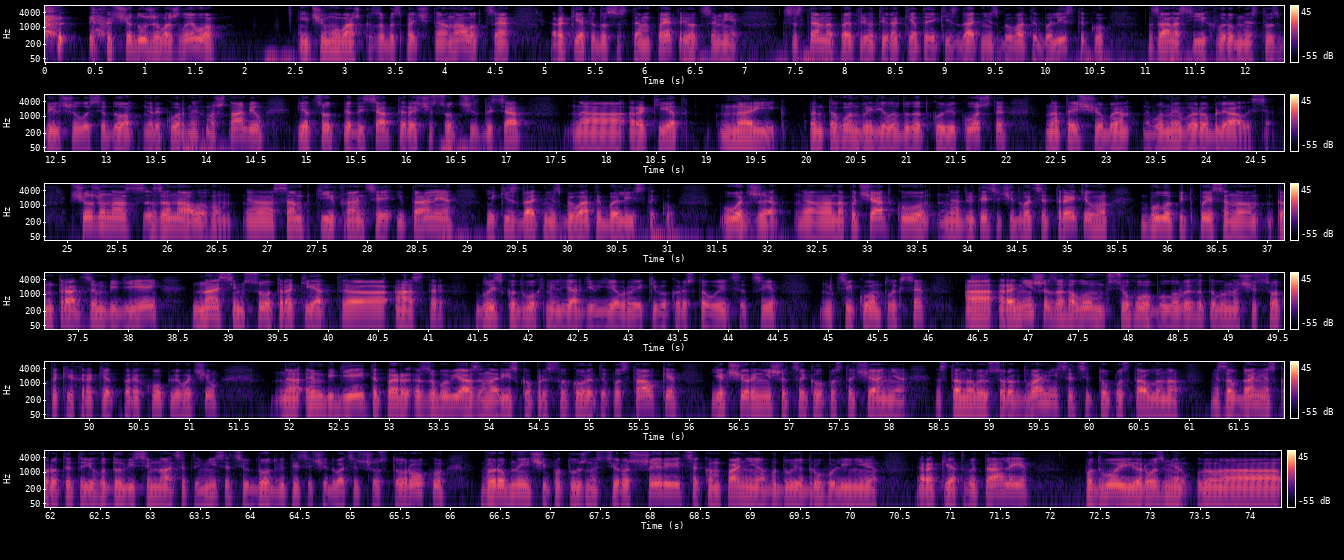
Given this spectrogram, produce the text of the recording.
що дуже важливо. І чому важко забезпечити аналог? Це ракети до систем Петріот, самі системи Петріот і ракети, які здатні збивати балістику. Зараз їх виробництво збільшилося до рекордних масштабів 550-660 ракет на рік. Пентагон виділив додаткові кошти на те, щоб вони вироблялися. Що ж у нас з аналогом? СамПТі, Франція, Італія, які здатні збивати балістику. Отже, на початку 2023-го було підписано контракт з MBDA на 700 ракет Астер близько 2 мільярдів євро, які використовуються ці, ці комплекси. А раніше загалом всього було виготовлено 600 таких ракет-перехоплювачів. Е, MBDA тепер зобов'язана різко прискорити поставки. Якщо раніше цикл постачання становив 42 місяці, то поставлено завдання скоротити його до 18 місяців до 2026 року. Виробничі потужності розширюються. Компанія будує другу лінію ракет в Італії. Подвоює розмір е,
